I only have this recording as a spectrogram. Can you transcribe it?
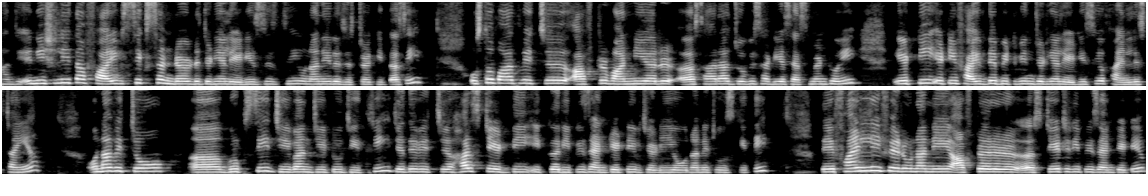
ਹਾਂਜੀ ਇਨੀਸ਼ੀਅਲੀ ਤਾਂ 5 600 ਜਿਹੜੀਆਂ ਲੇਡੀਜ਼ ਸੀ, ਉਹਨਾਂ ਨੇ ਰਜਿਸਟਰ ਕੀਤਾ ਸੀ। ਉਸ ਤੋਂ ਬਾਅਦ ਵਿੱਚ ਆਫਟਰ 1 ਇਅਰ ਸਾਰਾ ਜੋ ਵੀ ਸਾਡੀ ਅਸੈਸਮੈਂਟ ਹੋਈ 80 85 ਦੇ ਬਿਟਵੀਨ ਜਿਹੜੀਆਂ ਲੇਡੀਜ਼ ਸੀ, ਉਹ ਫਾਈਨਲਿਸਟ ਆਈਆਂ। ਉਹਨਾਂ ਵਿੱਚੋਂ ਗਰੁੱਪ ਸੀ G1 G2 G3 ਜਿਹਦੇ ਵਿੱਚ ਹਰ ਸਟੇਟ ਦੀ ਇੱਕ ਰਿਪਰੈਜ਼ੈਂਟੇਟਿਵ ਜਿਹੜੀ ਉਹਨਾਂ ਨੇ ਚੂਜ਼ ਕੀਤੀ। ਤੇ ਫਾਈਨਲੀ ਫਿਰ ਉਹਨਾਂ ਨੇ ਆਫਟਰ ਸਟੇਟ ਰਿਪਰੈਜ਼ੈਂਟੇਟਿਵ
